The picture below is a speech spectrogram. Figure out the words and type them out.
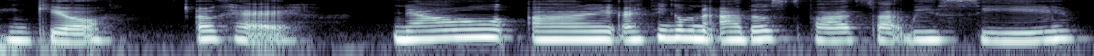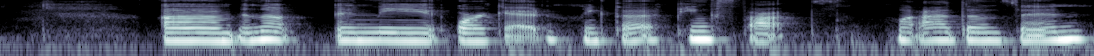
Thank you. Okay, now I, I think I'm gonna add those spots that we see um, in the in the orchid, like the pink spots. We'll add those in.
